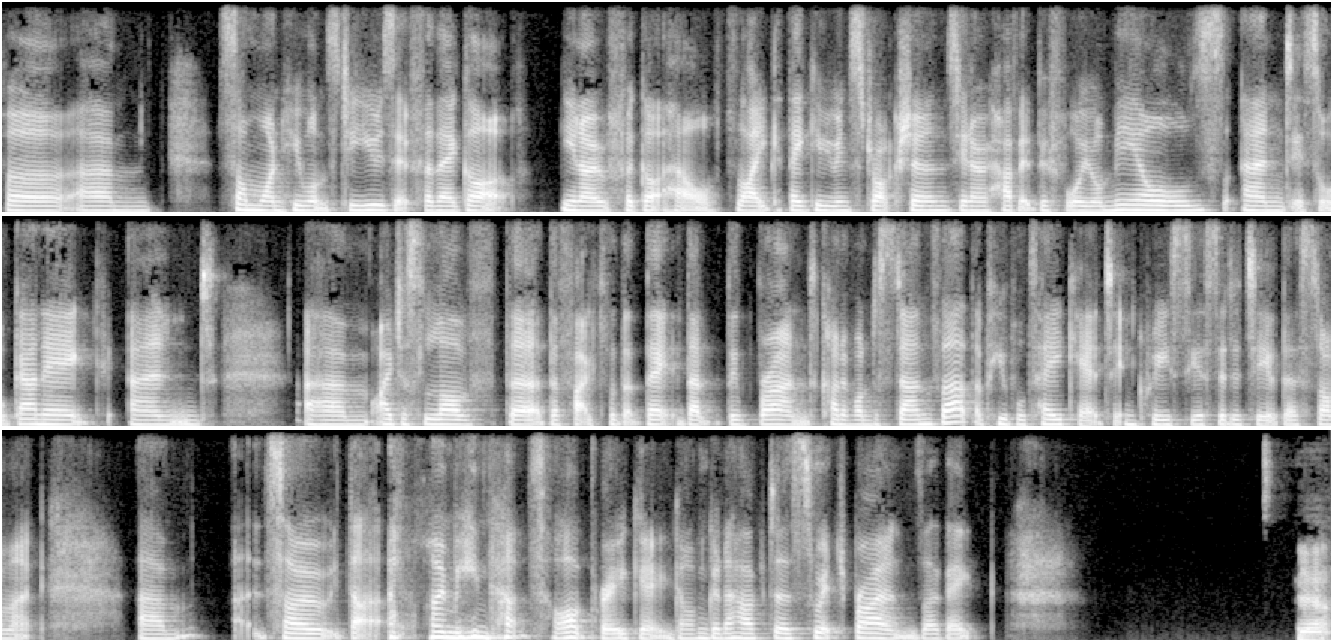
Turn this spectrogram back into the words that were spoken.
for um, someone who wants to use it for their gut, you know, for gut health. Like they give you instructions, you know, have it before your meals and it's organic. And um, I just love the the fact that they that the brand kind of understands that, that people take it to increase the acidity of their stomach. Um, so that I mean that's heartbreaking. I'm gonna have to switch brands, I think. Yeah,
